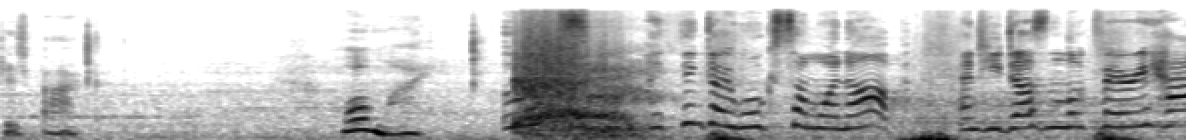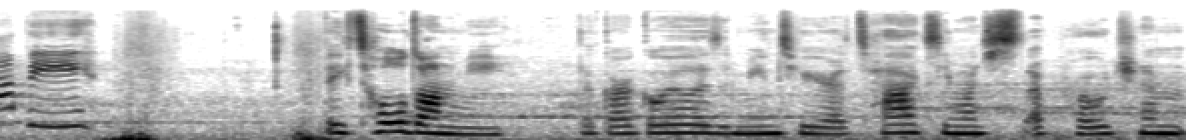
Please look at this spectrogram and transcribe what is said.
Girl. Oh back. Oh my. Oops, I think I woke someone up, and he doesn't look very happy. They told on me. The gargoyle is immune to your attacks. You must approach him.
